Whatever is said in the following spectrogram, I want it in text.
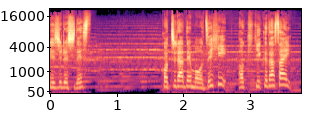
目印です。こちらでもぜひお聞きください。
